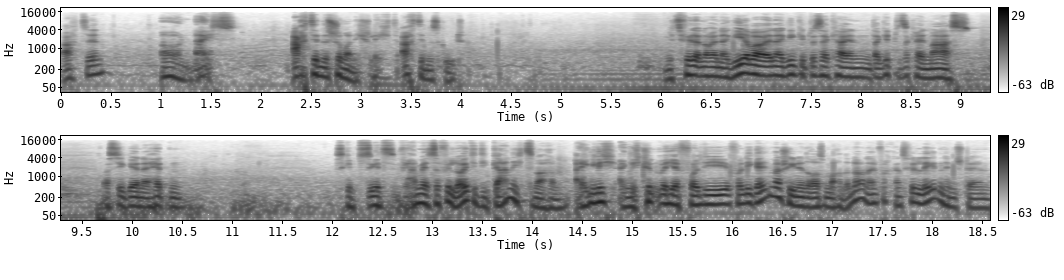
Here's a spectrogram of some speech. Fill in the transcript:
18. Oh, nice. 18 ist schon mal nicht schlecht. 18 ist gut. Jetzt fehlt halt noch Energie, aber Energie gibt es ja kein, da gibt es ja kein Maß, was sie gerne hätten. Es gibt jetzt, wir haben jetzt so viele Leute, die gar nichts machen. Eigentlich, eigentlich könnten wir hier voll die, voll die Geldmaschine draus machen, oder? Und einfach ganz viele Läden hinstellen.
